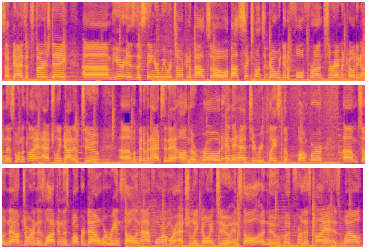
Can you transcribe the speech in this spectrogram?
What's up guys, it's Thursday. Um, here is the Stinger we were talking about. So about six months ago, we did a full front ceramic coating on this one. The client actually got into um, a bit of an accident on the road and they had to replace the bumper. Um, so now Jordan is locking this bumper down. We're reinstalling that for him. We're actually going to install a new hood for this client as well.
